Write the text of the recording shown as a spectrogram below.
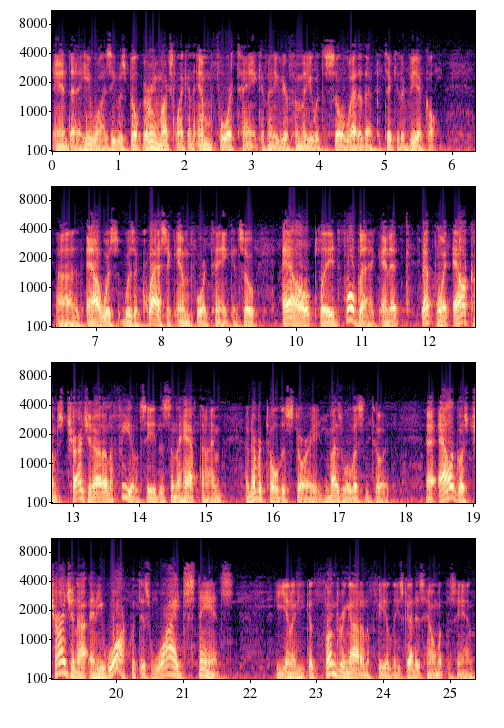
And uh, he was. He was built very much like an M4 tank, if any of you are familiar with the silhouette of that particular vehicle. Uh, Al was, was a classic M4 tank, and so Al played fullback. And at that point, Al comes charging out on the field. See, this is in the halftime. I've never told this story. You might as well listen to it. Uh, Al goes charging out, and he walked with this wide stance. He, you know, he goes thundering out on the field, and he's got his helmet in his hand,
